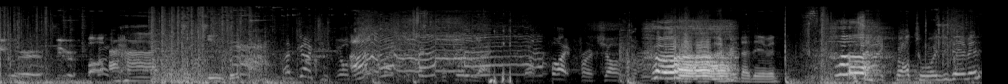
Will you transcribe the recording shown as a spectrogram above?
We were, we were fucked. Uh-huh. I got you. Your teammates are ah! sent to the gulag. They'll fight for a chance to. I heard that, David. Should I crawl towards you, David?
